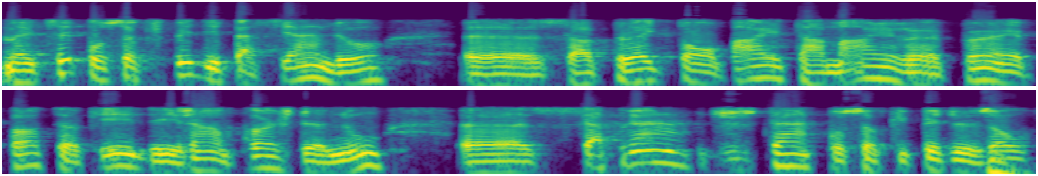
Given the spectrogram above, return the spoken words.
Mais tu sais, pour s'occuper des patients, là, euh, ça peut être ton père, ta mère, euh, peu importe, OK, des gens proches de nous. Euh, ça prend du temps pour s'occuper d'eux autres.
